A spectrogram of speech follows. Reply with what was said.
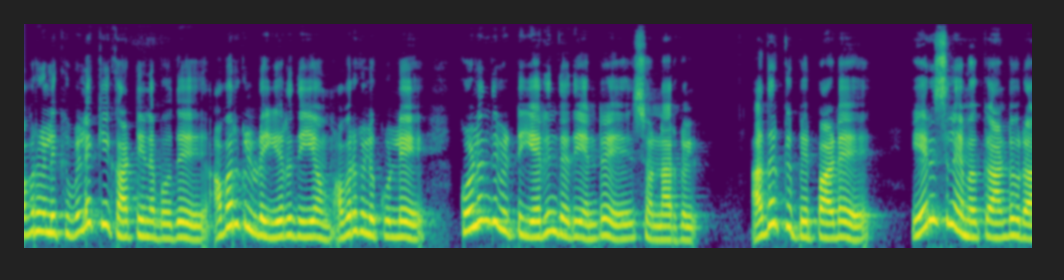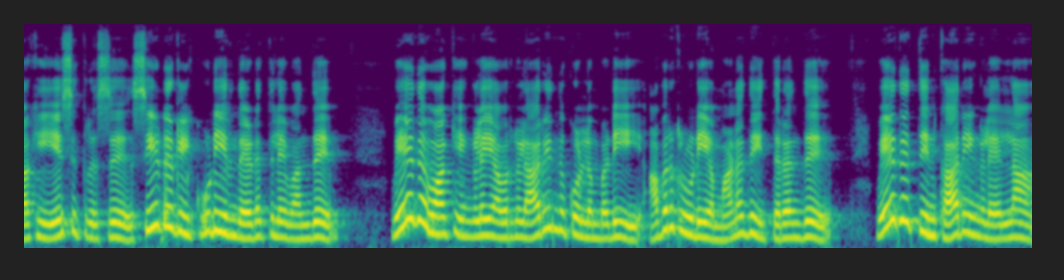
அவர்களுக்கு விளக்கி காட்டினபோது அவர்களுடைய இருதயம் அவர்களுக்குள்ளே கொழுந்துவிட்டு எரிந்தது என்று சொன்னார்கள். அதற்கு பிற்பாடு எருசலேமுக்கு ஆண்டவராகி இயேசு கிறிஸ்து சீடர்கள் கூடியிருந்த இடத்திலே வந்து வேத வாக்கியங்களை அவர்கள் அறிந்து கொள்ளும்படி அவர்களுடைய மனதை திறந்து வேதத்தின் காரியங்களை எல்லாம்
